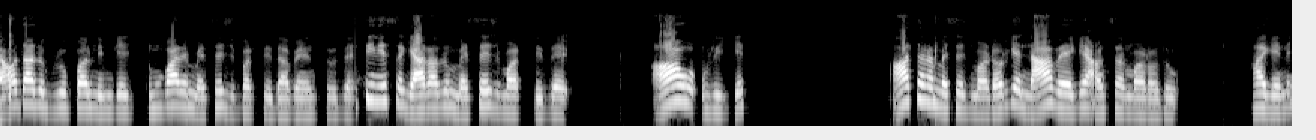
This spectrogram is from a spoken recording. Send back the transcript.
ಯಾವುದಾದ್ರು ಗ್ರೂಪಲ್ಲಿ ನಿಮಗೆ ತುಂಬಾ ಮೆಸೇಜ್ ಬರ್ತಿದ್ದಾವೆ ಅನ್ಸಿದ್ರೆ ಕಂಟಿನ್ಯೂಸ್ ಆಗಿ ಯಾರಾದ್ರೂ ಮೆಸೇಜ್ ಮಾಡ್ತಿದ್ರೆ ಆ ಊರಿಗೆ ಆ ಥರ ಮೆಸೇಜ್ ಮಾಡೋರಿಗೆ ನಾವು ಹೇಗೆ ಆನ್ಸರ್ ಮಾಡೋದು? ಹಾಗೆಯೇ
